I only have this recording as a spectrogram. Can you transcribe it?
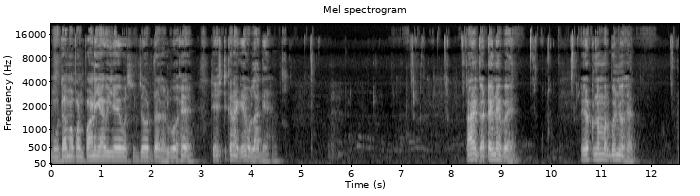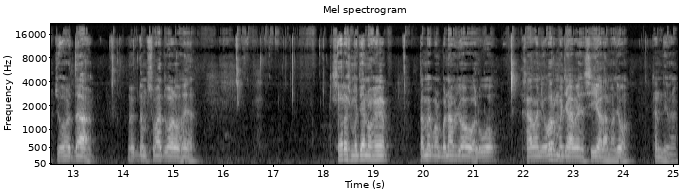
મોઢામાં પણ પાણી આવી જાય એવો જોરદાર હલવો છે. ટેસ્ટ કરે કેવો લાગે છે? કાંઈ ઘટે નહીં ભાઈ. એક નંબર બન્યો છે. જોરદાર. એકદમ સ્વાદવાળો છે સરસ મજાનો છે તમે પણ બનાવજો આવો હલવો. ખાવાની ઓર મજા આવે છે શિયાળામાં, જો, ઠંડીમાં.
